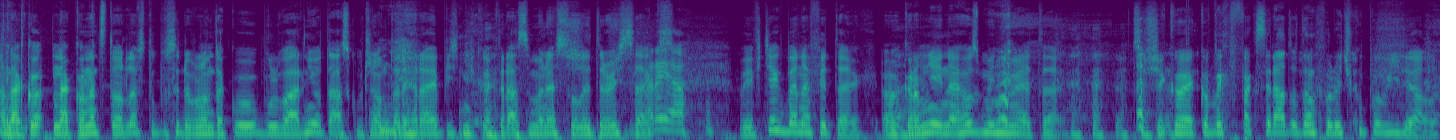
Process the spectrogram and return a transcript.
A nako, nakonec tohle vstupu si dovolím takovou bulvární otázku, protože nám tady hraje písnička, která se jmenuje Solitary Sex. Vy v těch benefitech, Aha. kromě jiného zmiňujete, což jako, jako bych fakt si rád o tom chviličku povídal,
